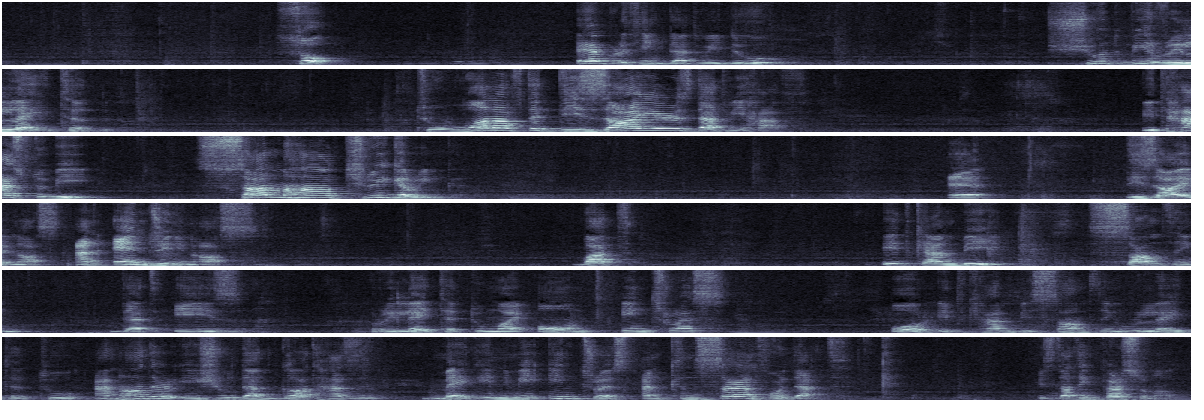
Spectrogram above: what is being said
So, everything that we do should be related to one of the desires that we have. It has to be somehow triggering a desire in us, an engine in us. But it can be something that is related to my own interest or it can be something related to another issue that God has made in me interest and concern for that. It's nothing personal.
